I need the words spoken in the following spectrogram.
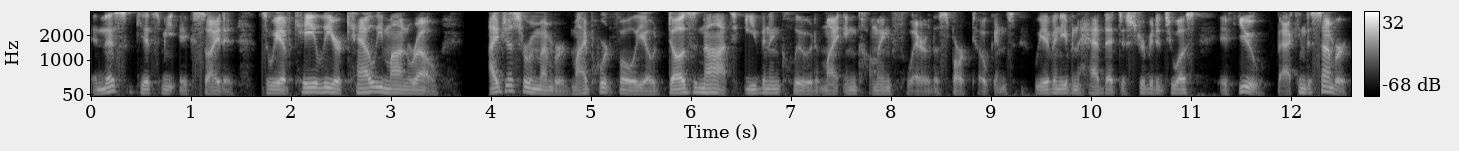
and this gets me excited. So we have Kaylee or Callie Monroe. I just remembered my portfolio does not even include my incoming Flare, the Spark tokens. We haven't even had that distributed to us. If you, back in December,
